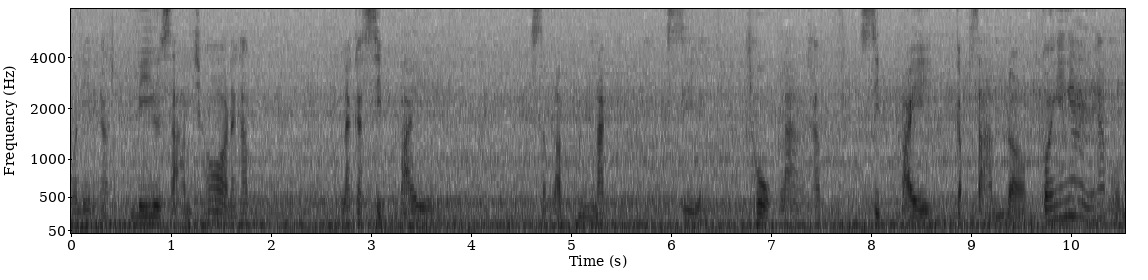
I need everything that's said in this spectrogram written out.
วันนี้นะครับ มีอยู่ 3 ช่อนะครับ แล้วก็ 10 ใบสำหรับนักเสี่ยงโชคลาภครับ 10 ใบกับ 3 ดอกก็ง่ายๆนะครับผม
